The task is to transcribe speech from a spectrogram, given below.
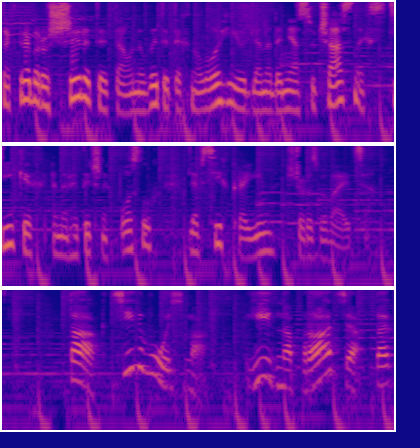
Так треба розширити та оновити технологію для надання сучасних стійких енергетичних послуг для всіх країн, що розвиваються. Так, ціль восьма гідна праця та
